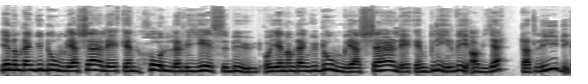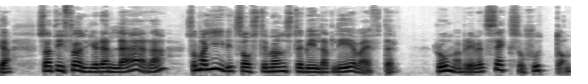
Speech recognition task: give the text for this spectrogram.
Genom den gudomliga kärleken håller vi Jesu bud och genom den gudomliga kärleken blir vi av hjärtat lydiga så att vi följer den lära som har givits oss till mönsterbild att leva efter. Romarbrevet 6 och 17.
